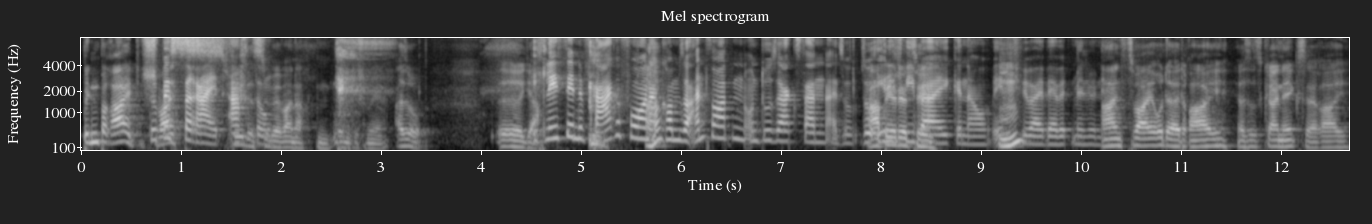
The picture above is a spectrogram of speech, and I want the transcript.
bin bereit. Ich Du weiß bist bereit. Achtung. über Weihnachten, denke ich mir. Also, Äh, ja. Ich lese dir eine Frage vor und Aha. dann kommen so Antworten und du sagst dann, also so A, B ähnlich oder wie bei, genau, ähnlich wie bei Wer wird Millionär. Eins, zwei oder drei. Das ist keine Hexerei.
